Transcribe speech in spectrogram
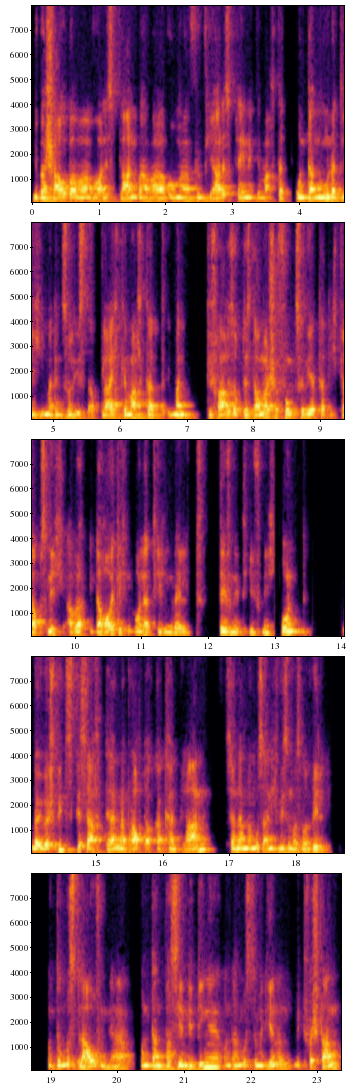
überschaubar war, wo alles planbar war, wo man fünf Jahrespläne gemacht hat und dann monatlich immer den Solistabgleich gemacht hat. Ich meine, die Frage ist, ob das damals schon funktioniert hat. Ich glaube es nicht, aber in der heutigen volatilen Welt definitiv nicht. Und mal überspitzt gesagt, ja, man braucht auch gar keinen Plan, sondern man muss eigentlich wissen, was man will und du musst laufen, ja. Und dann passieren die Dinge und dann musst du mit Hirn und mit Verstand,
